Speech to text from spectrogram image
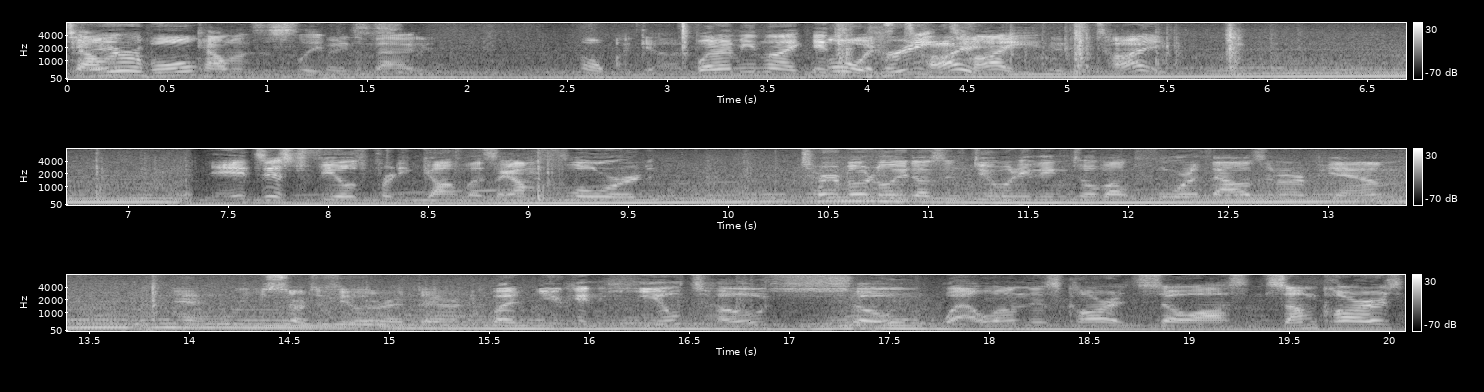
Calvin- terrible. Calvin's asleep in the bag. asleep. Oh my god. But I mean, like, it's oh, it's pretty tight. tight. It's tight. It just feels pretty gutless. Like, I'm floored. Turbo really doesn't do anything until about 4,000 RPM. Yeah, you start to feel it right there. but you can heel toe so well on this car. It's so awesome. Some cars,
